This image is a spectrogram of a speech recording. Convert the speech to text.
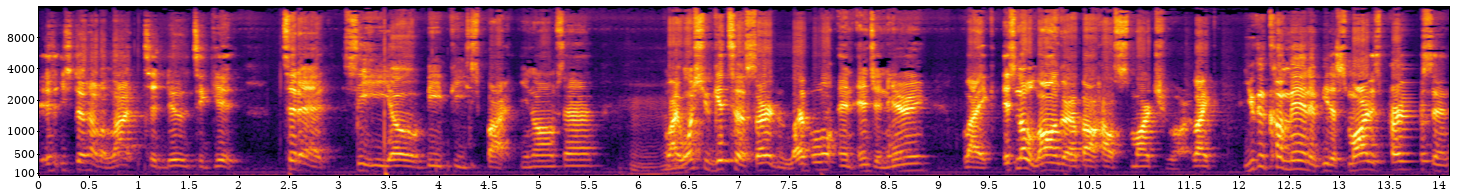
You still have a lot to do to get to that CEO VP spot. You know what I'm saying? Mm-hmm. Like once you get to a certain level in engineering, like it's no longer about how smart you are. Like you could come in and be the smartest person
